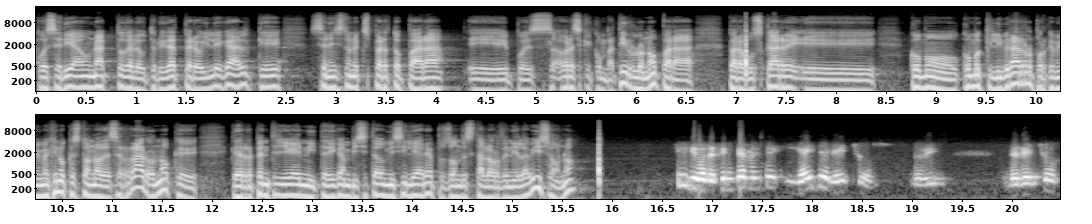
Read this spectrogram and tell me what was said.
pues sería un acto de la autoridad, pero ilegal, que se necesita un experto para, eh, pues ahora sí que combatirlo, ¿no? Para, para buscar eh, cómo, cómo equilibrarlo, porque me imagino que esto no ha de ser raro, ¿no? Que, que de repente lleguen y te digan visita domiciliaria, pues ¿dónde está la orden y el aviso, ¿no? Sí, digo, definitivamente, y hay derechos, David, derechos,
